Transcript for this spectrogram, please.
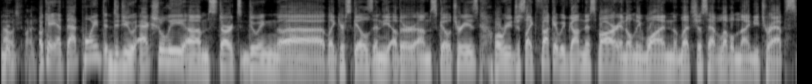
that was fun. Okay, at that point, did you actually um, start doing uh, like your skills in the other um, skill trees, or were you just like, "Fuck it, we've gone this far and only one. Let's just have level ninety traps."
